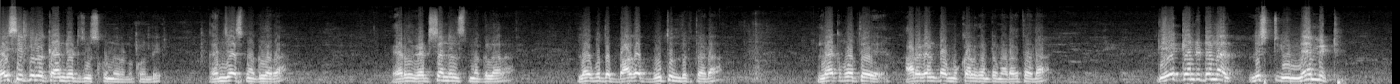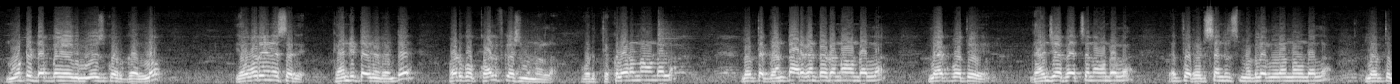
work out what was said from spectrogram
వైసీపీలో క్యాండిడేట్ చూసుకున్నారు అనుకోండి గంజా స్మగ్లరా? ఎర్ర రెడ్ శాండిల్ స్మగ్లరా? లేకపోతే బాగా బూతులు తిడతాడా? లేకపోతే అరగంట ముక్కాలు గంట నడగతాడా ఏ క్యాండిడేట్ అయినా లిస్ట్ యూ నేమ్ ఇట్. నూట డెబ్బై ఐదు నియోజకవర్గాల్లో ఎవరైనా సరే క్యాండిడేట్ అయినాడంటే వాడికి ఒక క్వాలిఫికేషన్ ఉండాలా? వాడు తిక్కలోడన్నా ఉండాలా? లేకపోతే గంట అరగంట ఉండాలా? లేకపోతే గాంజా బ్యాచ్ అన్నా ఉండాలా? లేకపోతే రెడ్ సెంటర్ స్మగ్లర్లన్నా ఉండాలా? లేకపోతే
